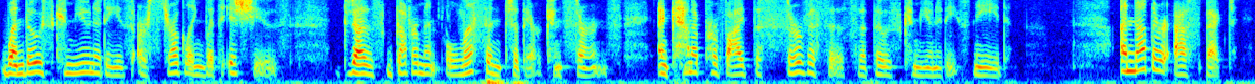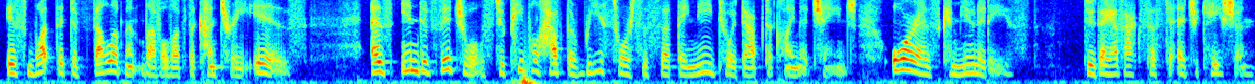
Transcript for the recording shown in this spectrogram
When those communities are struggling with issues, does government listen to their concerns and can it provide the services that those communities need? Another aspect is what the development level of the country is. As individuals, do people have the resources that they need to adapt to climate change? Or as communities, do they have access to education?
